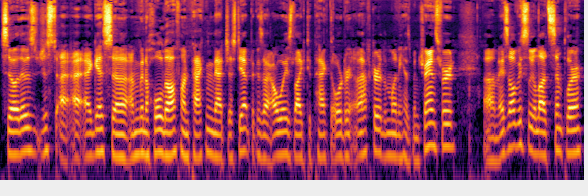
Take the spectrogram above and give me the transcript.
So there's just I, I guess uh, I'm gonna hold off on packing that just yet because I always like to pack the order after the money has been transferred. Um, it's obviously a lot simpler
